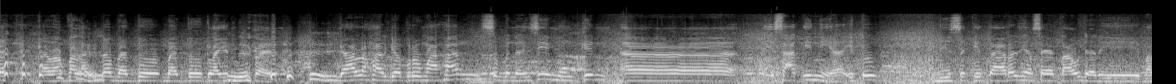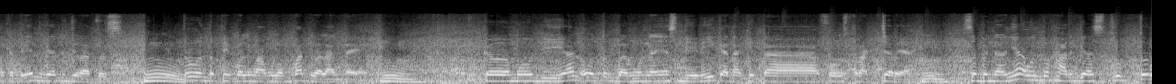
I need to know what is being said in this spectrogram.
Gak apa-apa lah kita bantu bantu klien kita ya. Kalau harga perumahan sebenarnya sih mungkin eh, saat ini ya itu di sekitaran yang saya tahu dari marketingnya di 700 itu untuk tipe 54 dua lantai. Hmm. Kemudian untuk bangunannya sendiri karena kita full structure ya. Sebenarnya untuk harga struktur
